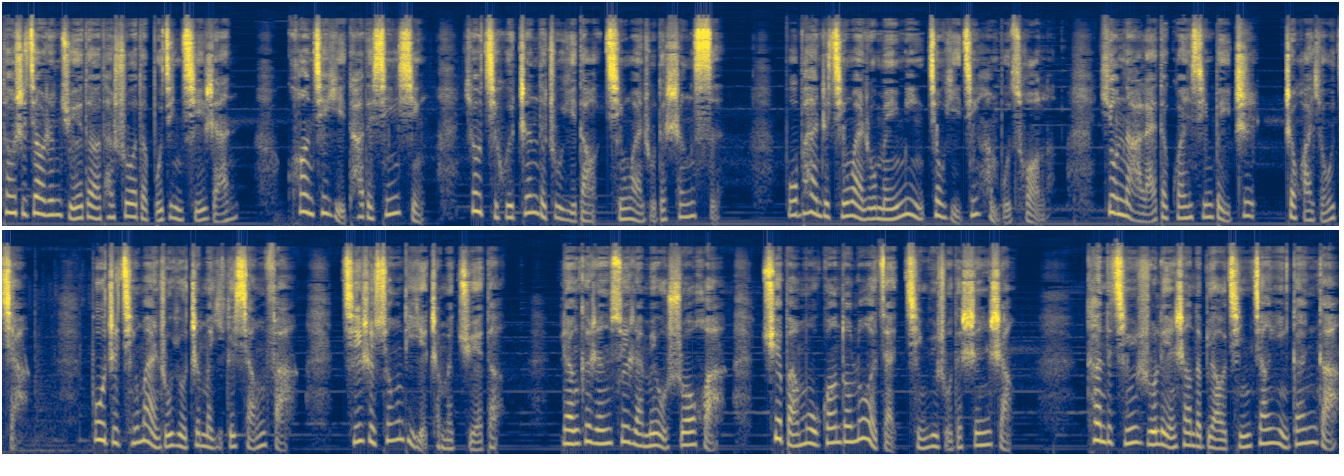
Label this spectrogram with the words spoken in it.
倒是叫人觉得他说的不尽其然。况且以他的心性，又岂会真的注意到秦婉如的生死？不盼着秦婉如没命就已经很不错了，又哪来的关心备至？这话有假。不止秦婉如有这么一个想法，其实兄弟也这么觉得。两个人虽然没有说话，却把目光都落在秦玉茹的身上，看得秦玉茹脸上的表情僵硬尴尬。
